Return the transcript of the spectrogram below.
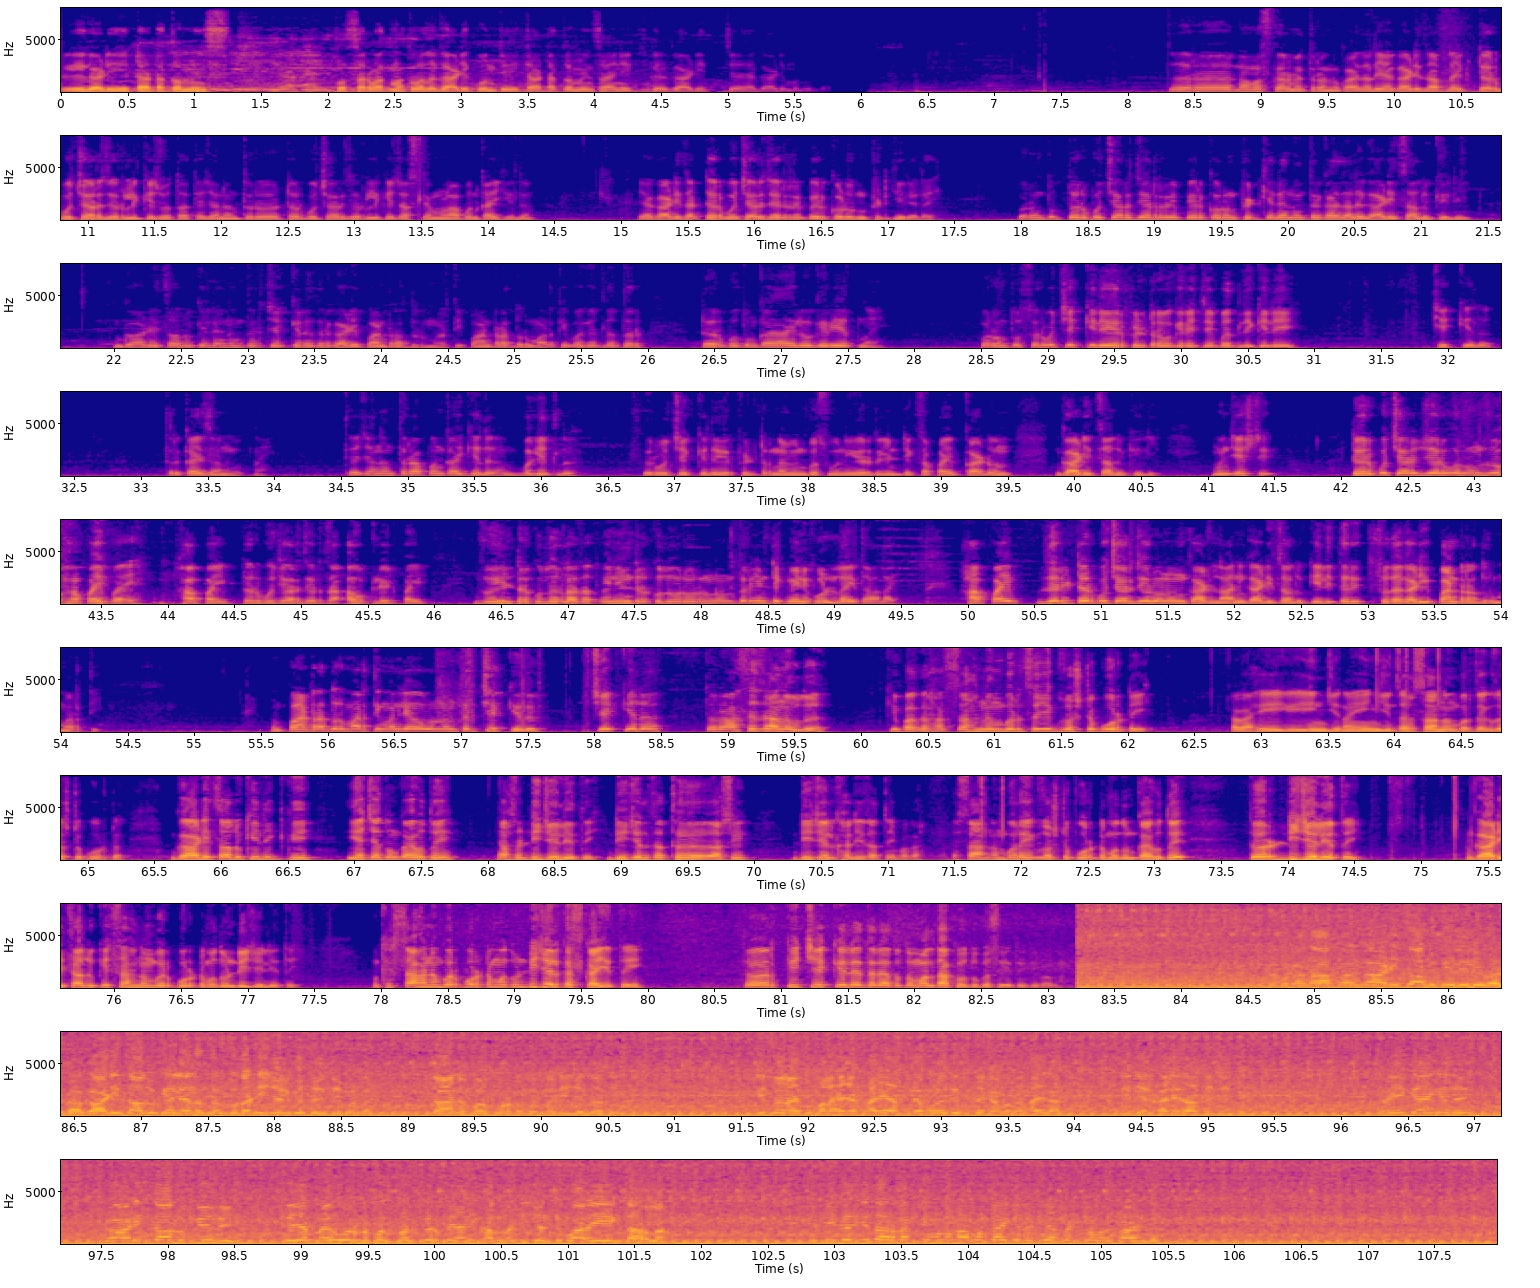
ही गाडी आहे टाटा कमिन्स तो सर्वात महत्वाची गाडी कोणती आहे? टाटा कमिन्स आणि क- गाडीच्या ह्या गाडीमधून तर नमस्कार मित्रांनो. काय झालं? या गाडीचा आपला एक टर्बो चार्जर लिकेज होता. त्याच्यानंतर टर्बो चार्जर लिकेज असल्यामुळं आपण काय केलं? या गाडीचा टर्बो चार्जर रिपेअर करून फिट केलेला आहे. परंतु टर्बो चार्जर रिपेअर करून फिट केल्यानंतर काय झालं? गाडी चालू केली. गाडी चालू केल्यानंतर चेक केलं तर गाडी पांढरा धूर मारती. पांढरा धूर मारती बघितलं तर टर्बोतून काय आयल वगैरे येत नाही. परंतु सर्व चेक केले एअर फिल्टर वगैरेचे बदली केले. चेक केलं तर काय जाणवत नाही. त्याच्यानंतर आपण काय केलं? बघितलं. सर्व चेक केलं एअर फिल्टर नवीन बसवून एअर इंटेकचा पाईप काढून गाडी चालू केली. म्हणजे टर्बो चार्जरवरून जो हा पाईप आहे हा पाईप टर्बो चार्जरचा आउटलेट पाईप जो इंटरकुलरला जातो आणि इंटरकुलरवरून नंतर इंटेक मेनिफोल्डला इथं आला आहे हा पाईप जरी टर्बो चार्जरवरून काढला आणि गाडी चालू केली तरी सुद्धा गाडी पांढरा धूर मारते. मग पांढरा धूर मारते म्हणल्यावर नंतर चेक केलं. चेक केलं तर असं जाणवलं की बघा हा सहा नंबरचं एक्झॉस्ट पोर्ट आहे. बघा हे इंजिन आहे इंजिनचा सहा नंबरचं एक्झॉस्ट पोर्ट गाडी चालू केली की याच्यातून काय होतंय? असं डिझेल येते डिझेलचा थ असे डिझेल खाली जाते बघा. सहा नंबर एक्झॉस्ट पोर्टमधून काय होतंय? तर डिझेल आहे गाडी चालू की सहा नंबर पोर्टमधून डिझेल येतंय. मग हे सहा नंबर पोर्टमधून डिझेल कसं काय येतंय? तर ते चेक केलं तर आता तुम्हाला दाखवतो कसं येतं ते बघा. बघा आता आपण गाडी चालू केलेली बरं का? गाडी चालू केल्यानंतर सुद्धा डिझेल कसं येते बघा. चार नंबर पोर्टमधनं डिझेल जाते दिसत नाही तुम्हाला ह्याच्या खाली असल्यामुळे दिसतंय का बघा? आहे का डिझेल खाली जाते ते तर हे काय केलंय? गाडी चालू केली. त्याच्यात नाही वरनं फसफस करते आणि खालनं डिझेलची बारा एक धार लागते. ते डिझेलची धार लागते म्हणून आपण काय केलं? त्या वर काढलं.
